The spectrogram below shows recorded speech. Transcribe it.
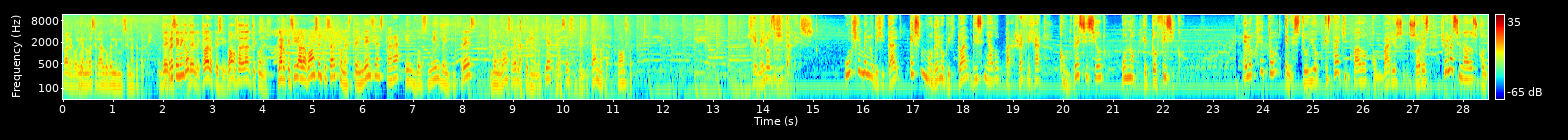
Vale, y Jorgito. bueno, va a ser algo bien emocionante para mí. ¿Te Dele, parece, gringo? Dele, claro que sí. Vamos adelante con eso. Claro que sí, ahora vamos a empezar con las tendencias para el 2023, donde vamos a ver la tecnología que va a ser su principal motor. Vamos con Gemelos digitales. Un gemelo digital es un modelo virtual diseñado para reflejar con precisión un objeto físico. El objeto en estudio está equipado con varios sensores relacionados con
